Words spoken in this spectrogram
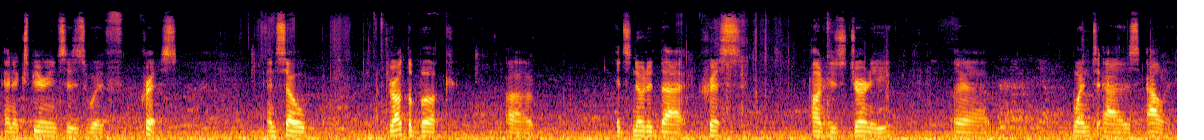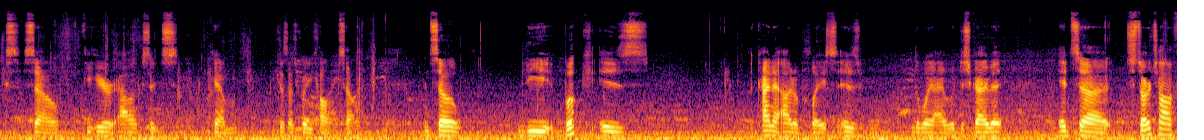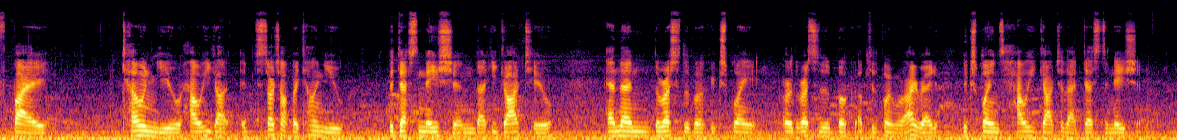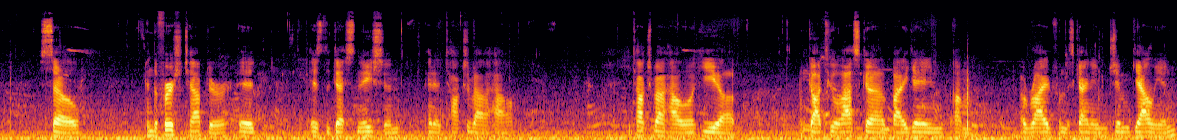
and experiences with Chris. And so throughout the book, uh, it's noted that Chris, on his journey, uh, went as Alex. So if you hear Alex, it's him because that's what he called himself. And so the book is kind of out of place, is the way I would describe it. It uh, starts off by telling you how he got. It starts off by telling you the destination that he got to, and then the rest of the book explain, or the rest of the book up to the point where I read explains how he got to that destination. So, in the first chapter, it is the destination, and it talks about how it talks about how he uh, got to Alaska by getting um, a ride from this guy named Jim Gallien,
